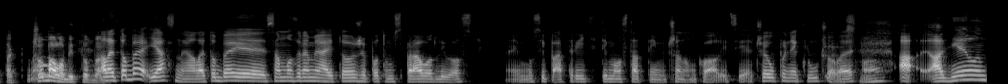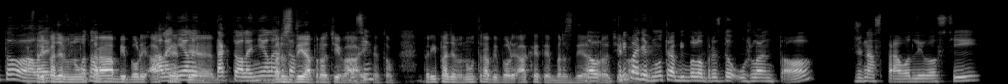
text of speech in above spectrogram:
Tak čo no, malo byť to B? Ale to B, jasné, ale to B je samozrejme aj to, že potom spravodlivosť Hej, musí patriť tým ostatným členom koalície, čo je úplne kľúčové. A, a nie len to, ale... A v prípade vnútra potom, by boli aké ale nie len, tie takto, ale nie len brzdy to, a protiváhy? To, v prípade vnútra by boli aké tie brzdy a no, protiváhy? V prípade vnútra by bolo brzdou už len to, že na spravodlivosti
